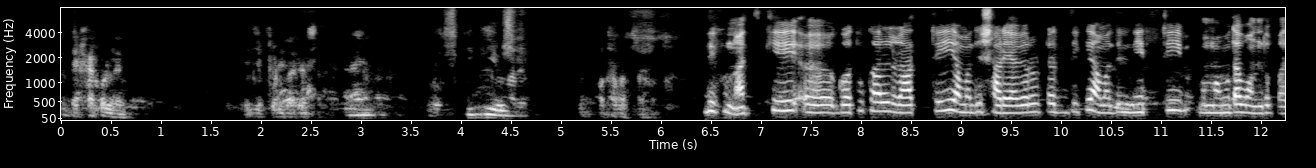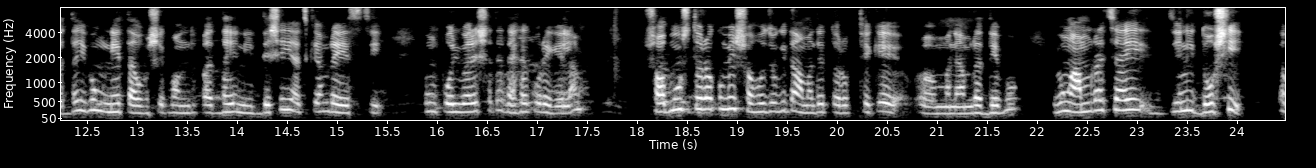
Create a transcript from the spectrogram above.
দেখা করলেন। এই যে পরিবারের সাথে। দেখুন, আজকে গতকাল রাত্রেই আমাদের সাড়ে এগারোটার দিকে আমাদের নেত্রী মমতা বন্দ্যোপাধ্যায় এবং নেতা অভিষেক বন্দ্যোপাধ্যায়ের নির্দেশেই আজকে আমরা এসেছি এবং পরিবারের সাথে দেখা করে গেলাম। সমস্ত রকমের সহযোগিতা আমাদের তরফ থেকে মানে আমরা দেব এবং আমরা চাই যিনি দোষী তা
